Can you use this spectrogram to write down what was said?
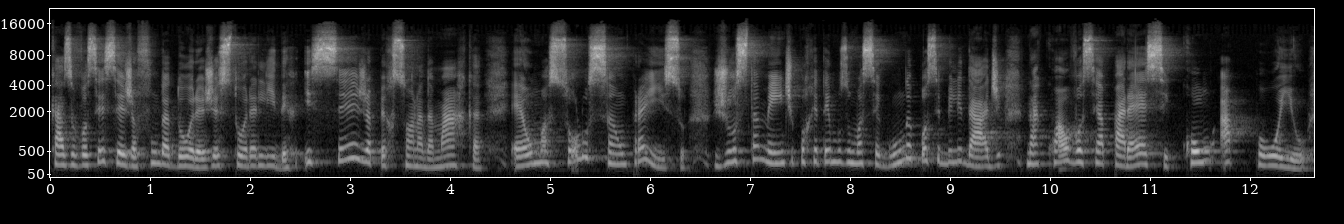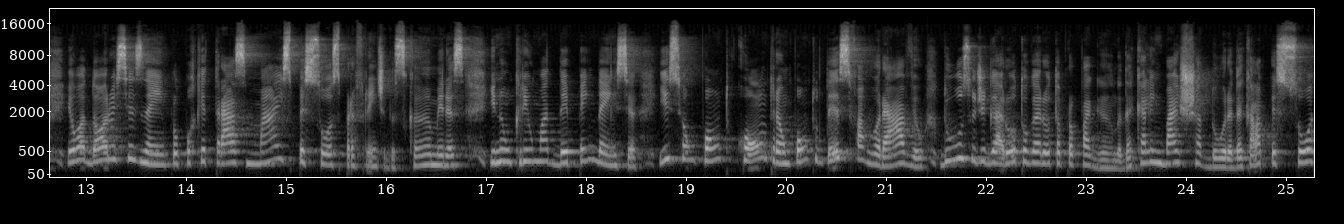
caso você seja fundadora, gestora, líder e seja persona da marca, é uma solução para isso, justamente porque temos uma segunda possibilidade na qual você aparece com a apoio. Eu adoro esse exemplo porque traz mais pessoas para frente das câmeras e não cria uma dependência. Isso é um ponto contra, é um ponto desfavorável do uso de garoto ou garota propaganda, daquela embaixadora, daquela pessoa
